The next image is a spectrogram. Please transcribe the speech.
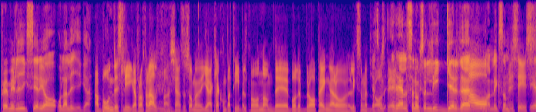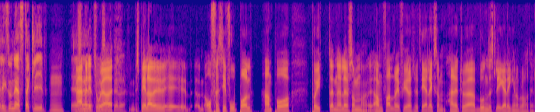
Premier League, Serie A och La Liga. Ja, Bundesliga framförallt va? Känns det som en jäkla kompatibelt med honom. Det är både bra pengar och liksom ett Känns bra steg. rälsen också ligger där Ja, från liksom, Precis. det är liksom nästa kliv. Mm. eh, Nej men det tror jag. Spela eh, offensiv fotboll, han på, på ytten eller som anfallare i 4-3 liksom. Här tror jag Bundesliga ligger nog bra till.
